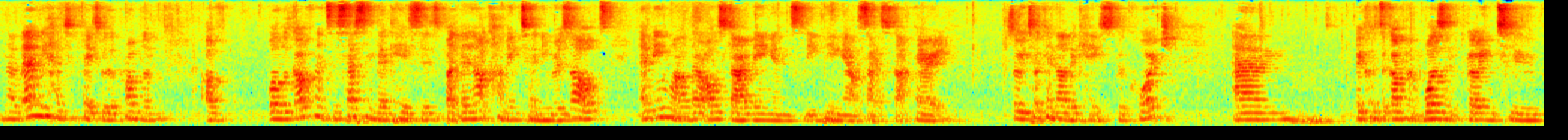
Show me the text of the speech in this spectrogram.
Now, then we had to face with a problem of, well, the government's assessing their cases, but they're not coming to any results, and meanwhile, they're all starving and sleeping outside Star Ferry. So we took another case to court, um, because the government wasn't going to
